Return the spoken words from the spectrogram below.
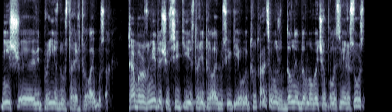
ніж від приїзду в старих тролейбусах. Треба розуміти, що всі ті старі тролейбуси, які є в електротрансі, вони вже давним-давно вичерпали свій ресурс.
